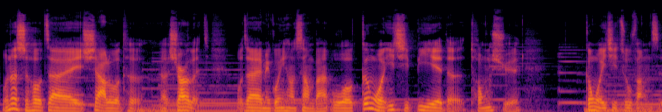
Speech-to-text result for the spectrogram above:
我那时候在夏洛特，呃，Charlotte，我在美国银行上班。我跟我一起毕业的同学，跟我一起租房子。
